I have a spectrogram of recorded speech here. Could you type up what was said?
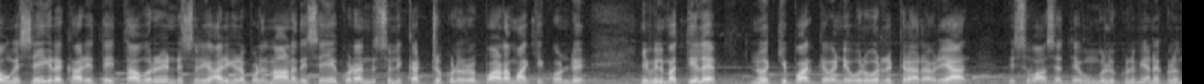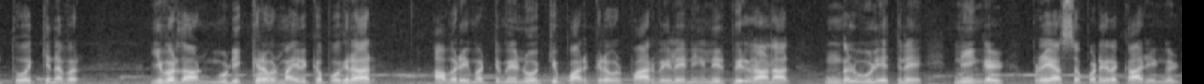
அவங்க செய்கிற காரியத்தை தவறு என்று சொல்லி அறிகிற பொழுது நான் அதை செய்யக்கூடாது என்று சொல்லி கற்றுக்கொள்கிற பாடமாக்கி கொண்டு இவர்கள் மத்தியில் நோக்கி பார்க்க வேண்டிய ஒருவர் இருக்கிறார். அவர் யார்? விசுவாசத்தை உங்களுக்குள்ளும் எனக்குள்ளும் துவக்கினவர். இவர்தான் முடிக்கிறவருமா இருக்க போகிறார். அவரை மட்டுமே நோக்கி பார்க்கிற ஒரு பார்வையிலே நீங்கள் நிற்பீர்களானால் உங்கள் ஊழியத்திலே நீங்கள் பிரயாசப்படுகிற காரியங்கள்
